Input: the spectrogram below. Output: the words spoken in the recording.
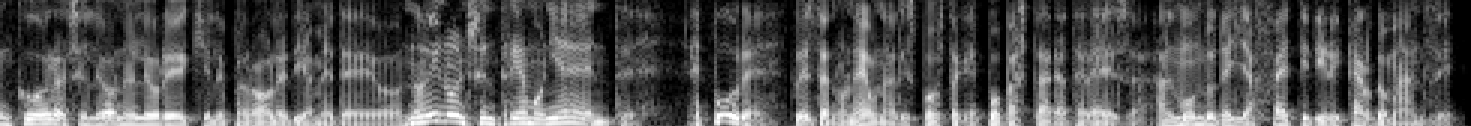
Ancora ce le ho nelle orecchie le parole di Amedeo. Noi non c'entriamo niente. Eppure, questa non è una risposta che può bastare a Teresa, al mondo degli affetti di Riccardo Manzi.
